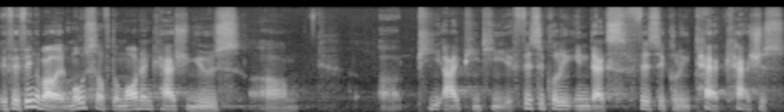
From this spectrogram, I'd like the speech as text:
if you think about it, most of the modern cache use um, uh, PIPT, physically indexed, physically tagged caches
